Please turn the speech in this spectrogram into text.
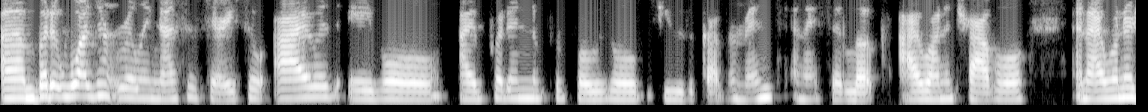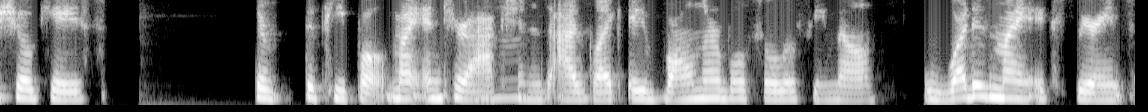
Um, but it wasn't really necessary. So I was able, I put in a proposal to the government and I said, look, I want to travel and I want to showcase the, the people, my interactions mm-hmm. as like a vulnerable solo female. What is my experience,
